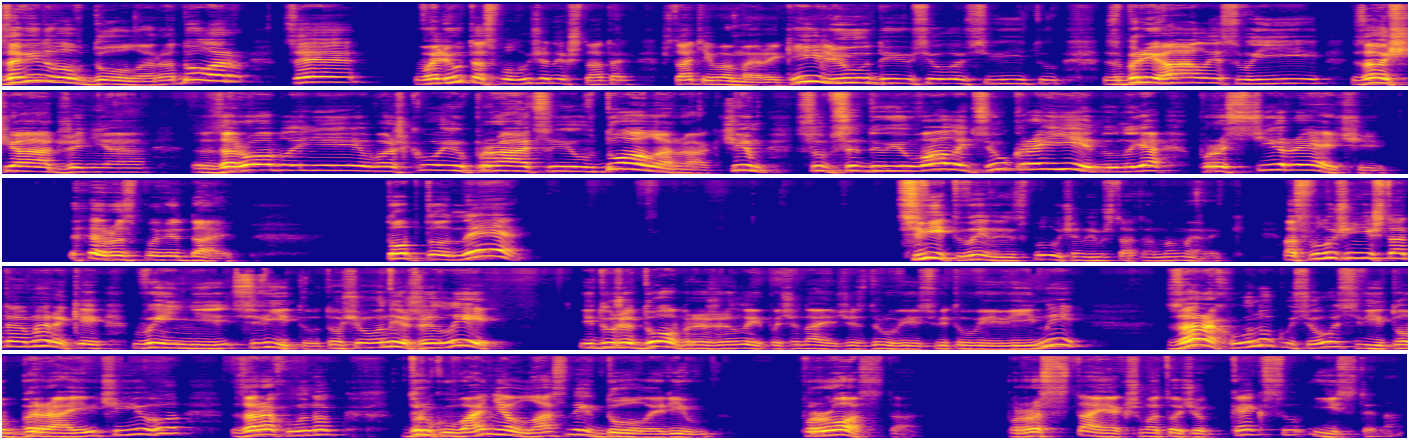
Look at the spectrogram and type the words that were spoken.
завідував долар. А долар це валюта Сполучених Штатів, Штатів Америки. І люди всього світу зберігали свої заощадження, зароблені важкою працею в доларах, чим субсидіювали цю країну. Ну я прості речі розповідаю. Тобто не світ винен Сполученим Штатам Америки, а Сполучені Штати Америки винні світу, тому що вони жили і дуже добре жили, починаючи з Другої світової війни, за рахунок усього світу, обираючи його за рахунок друкування власних доларів. Просто, проста, як шматочок кексу, істина.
